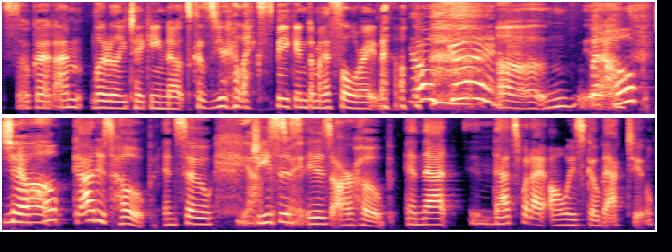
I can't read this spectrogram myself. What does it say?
so good. I'm literally taking notes because you're like speaking to my soul right now. Oh, good. um, but hope, you know, hope. God is hope, and so yeah, Jesus right. is our hope, and that mm. that's what I always go back to.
